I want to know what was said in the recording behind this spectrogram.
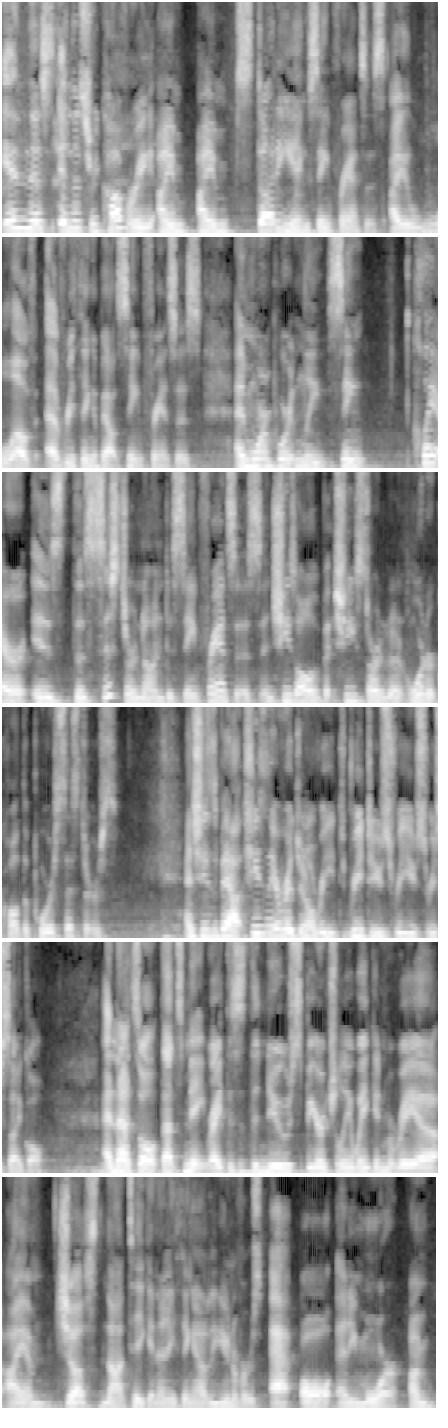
in this in this recovery, I am I am studying Saint Francis. I love everything about Saint Francis, and more importantly, Saint Clare is the sister nun to Saint Francis, and she's all about, she started an order called the Poor Sisters, and she's about she's the original re- reduce, reuse, recycle. And that's all that's me right? This is the new spiritually awakened maria. I am just not taking anything out of the universe at all anymore. I'm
